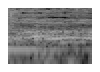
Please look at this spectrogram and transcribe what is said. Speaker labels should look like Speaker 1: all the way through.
Speaker 1: Oh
